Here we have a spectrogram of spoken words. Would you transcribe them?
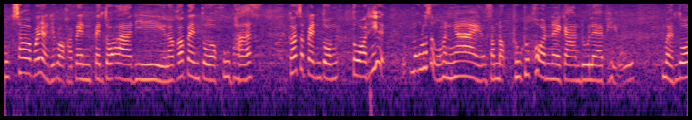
มุกชอบก็อย่างที่บอกค่ะเป็นเป็นตัว RD แล้วก็เป็นตัวคูพัส ก็จะเป็นตัวตัวที่มุกรู้สึกว่ามันง่ายสำหรับทุกๆคนในการดูแลผิว เหมือนตัว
